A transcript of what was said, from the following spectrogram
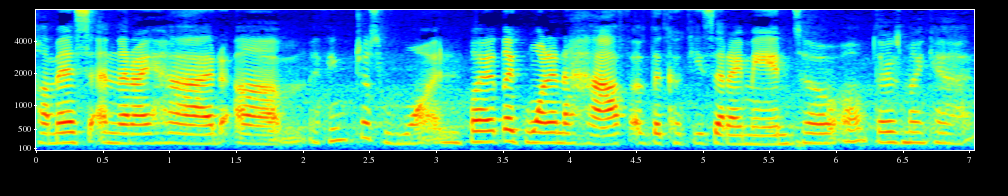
hummus and then I had, um, I think just one. But I had like one and a half of the cookies that I made. So, oh, there's my cat.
